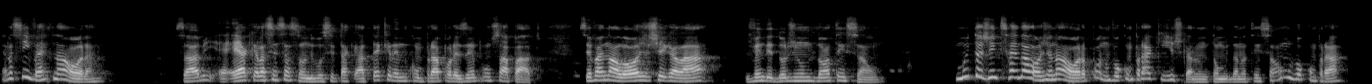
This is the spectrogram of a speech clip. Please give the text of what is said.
Ela se inverte na hora. Sabe? É, é aquela sensação de você estar tá até querendo comprar, por exemplo, um sapato. Você vai na loja, chega lá, os vendedores não dão atenção. Muita gente sai da loja na hora, pô, não vou comprar aqui, os caras não estão me dando atenção, não vou comprar.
